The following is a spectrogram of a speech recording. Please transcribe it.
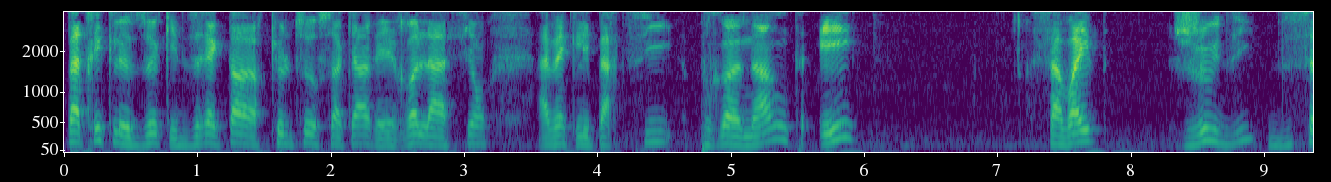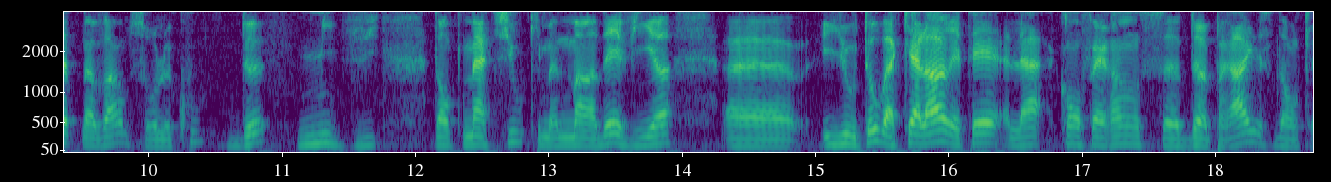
Patrick Leduc est directeur culture soccer et relations avec les parties prenantes. Et ça va être jeudi 17 novembre sur le coup de midi. Donc Mathieu qui me demandait via euh, YouTube à quelle heure était la conférence de presse. Donc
